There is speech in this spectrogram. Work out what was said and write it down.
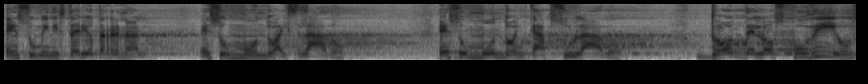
en su ministerio terrenal es un mundo aislado, es un mundo encapsulado, donde los judíos,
